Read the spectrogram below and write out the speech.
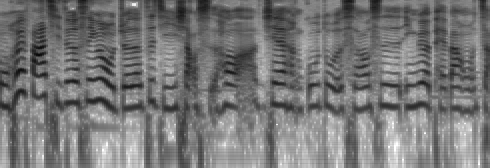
我会发起这个是因为我觉得自己小时候啊，一些很孤独的时候，是音乐陪伴我长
